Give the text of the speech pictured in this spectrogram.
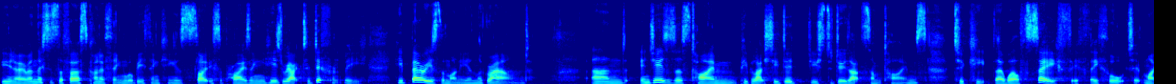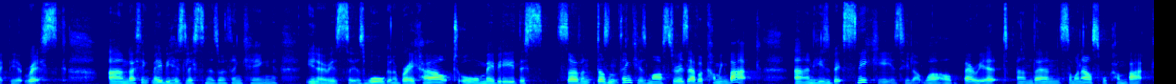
you know, and this is the first kind of thing we'll be thinking is slightly surprising, he's reacted differently. He buries the money in the ground. And in Jesus' time, people actually did used to do that sometimes to keep their wealth safe if they thought it might be at risk. And I think maybe his listeners are thinking, you know, is, is war going to break out? Or maybe this servant doesn't think his master is ever coming back. And he's a bit sneaky. Is he like, well, I'll bury it, and then someone else will come back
